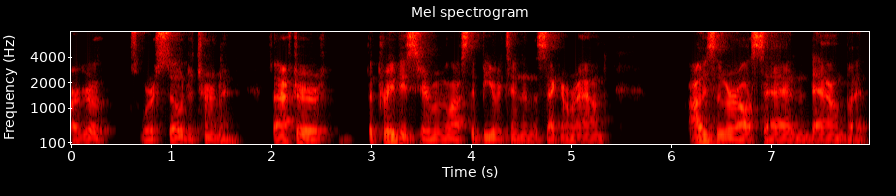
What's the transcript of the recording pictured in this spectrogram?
our girls were so determined. So after the previous year when we lost to Beaverton in the second round, obviously we were all sad and down, but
